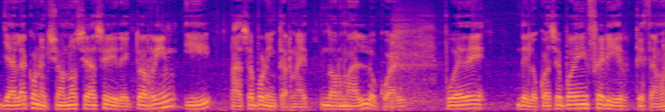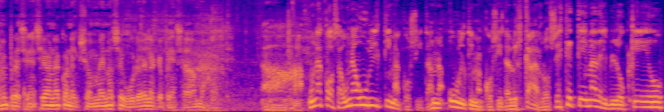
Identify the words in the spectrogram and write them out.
ya la conexión no se hace directo a RIM y pasa por internet normal, lo cual puede de lo cual se puede inferir que estamos en presencia de una conexión menos segura de la que pensábamos antes. Ajá. Una cosa, una última cosita, una última cosita, Luis Carlos. Este tema del bloqueo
